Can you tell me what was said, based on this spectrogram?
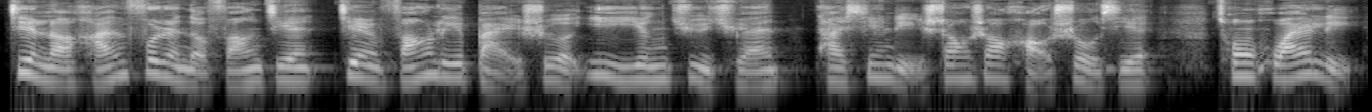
进了韩夫人的房间，见房里摆设一应俱全，她心里稍稍好受些，从怀里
